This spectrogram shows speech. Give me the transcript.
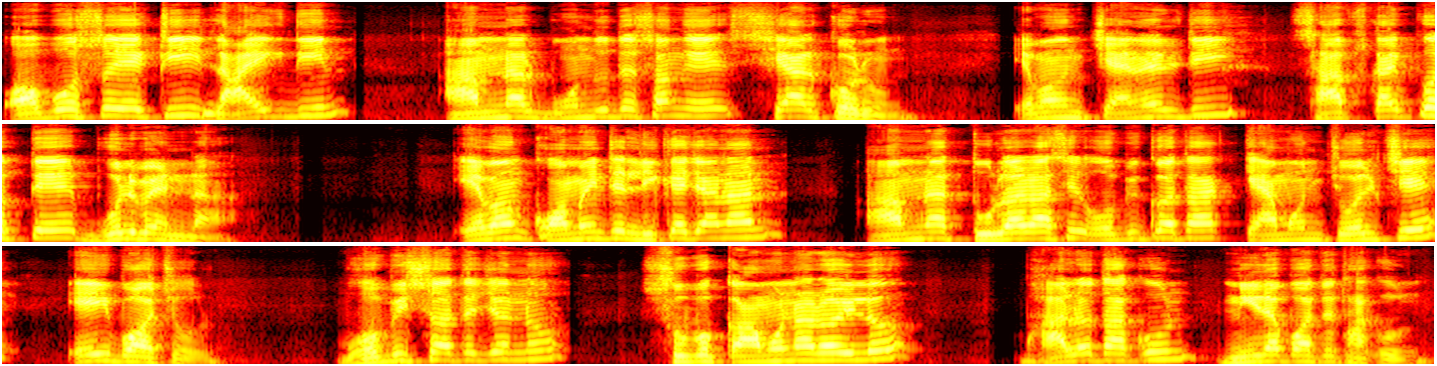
অবশ্যই একটি লাইক দিন, আপনার বন্ধুদের সঙ্গে শেয়ার করুন এবং চ্যানেলটি সাবস্ক্রাইব করতে ভুলবেন না। এবং কমেন্টে লিখে জানান, আপনার তুলা রাশির অভিজ্ঞতা কেমন চলছে এই বছর। ভবিষ্যতের জন্য শুভকামনা রইল। ভালো থাকুন, নিরাপদে থাকুন।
